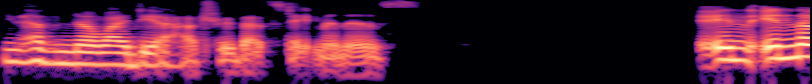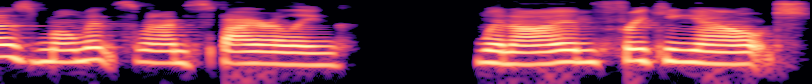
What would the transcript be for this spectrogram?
you have no idea how true that statement is in in those moments when I'm spiraling, when I'm freaking out,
